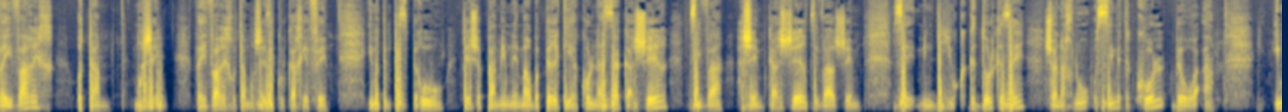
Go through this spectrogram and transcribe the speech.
ויברך אותם משה. ויברך אותם משה, זה כל כך יפה. אם אתם תספרו, תשע פעמים נאמר בפרק, כי הכל נעשה כאשר ציווה השם, כאשר ציווה השם. זה מין דיוק גדול כזה, שאנחנו עושים את הכל בהוראה. אם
